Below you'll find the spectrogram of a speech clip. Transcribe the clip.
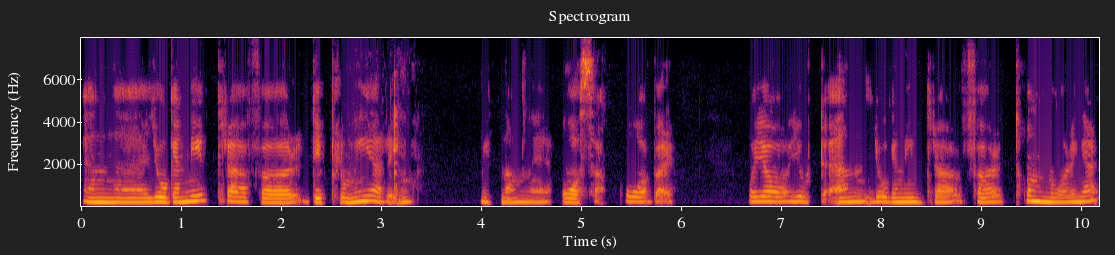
en eh, yoganidra yoga nidra för diplomering. Mitt namn är Åsa Åberg och jag har gjort en yoga nidra för tonåringar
